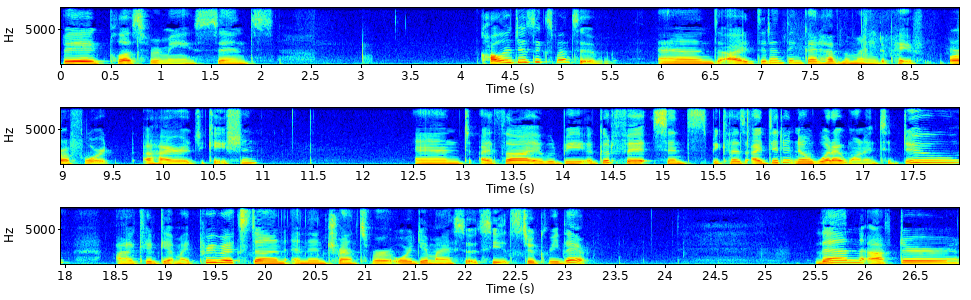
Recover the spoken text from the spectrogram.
big plus for me since college is expensive and I didn't think I'd have the money to pay or afford a higher education. And I thought it would be a good fit since because I didn't know what I wanted to do, I could get my prereqs done and then transfer or get my associate's degree there. Then, after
